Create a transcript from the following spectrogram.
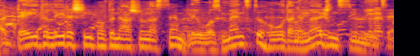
a day the leadership of the National Assembly was meant to hold an emergency meeting,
